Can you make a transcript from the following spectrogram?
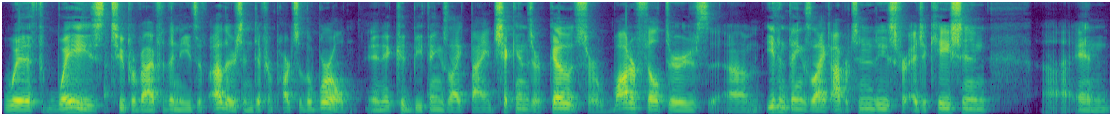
with ways to provide for the needs of others in different parts of the world. And it could be things like buying chickens or goats or water filters, um, even things like opportunities for education uh, and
